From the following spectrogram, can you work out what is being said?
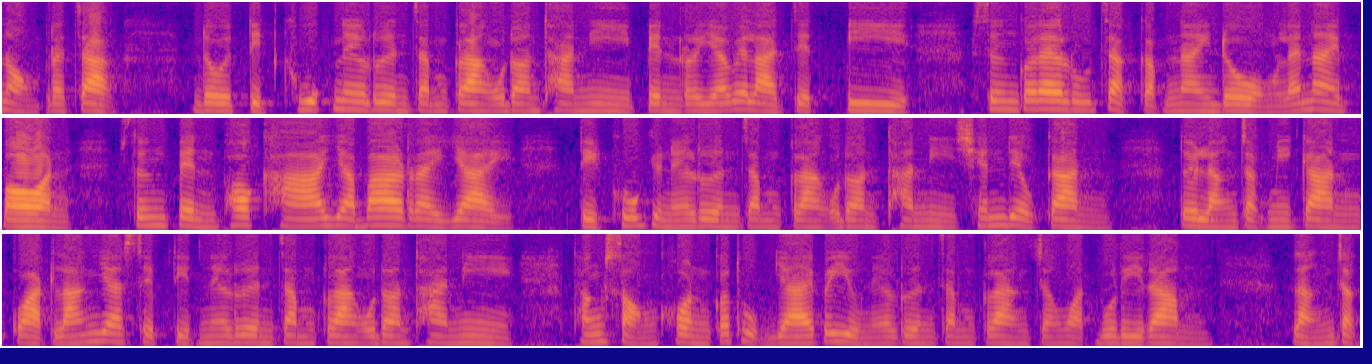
หนองประจักษ์ โดยติดคุกในเรือนจำกลางอุดรธานีเป็นระยะเวลา 7 ปี ซึ่งก็ได้รู้จักกับนายโด่งและนายปอน ซึ่งเป็นพ่อค้ายาบ้ารายใหญ่ ติดคุกอยู่ในเรือนจำกลางอุดรธานีเช่นเดียวกัน โดยหลังจากมีการกวาดล้างยาเสพติดในเรือนจำกลางอุดรธานี ทั้งสองคนก็ถูกย้ายไปอยู่ในเรือนจำกลางจังหวัดบุรีรัมย์ หลังจาก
